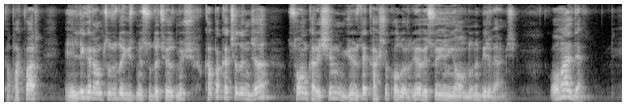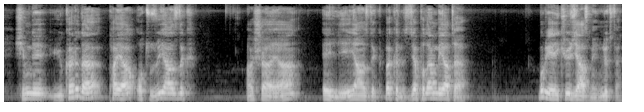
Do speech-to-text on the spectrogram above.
kapak var. 50 gram tuzu da 100 mililitre suda çözmüş. Kapak açılınca son karışım yüzde kaçlık olur diyor ve suyun yoğunluğunu 1 vermiş. O halde şimdi yukarıda paya 30'u yazdık. Aşağıya 50'yi yazdık. Bakınız yapılan bir hata. Buraya 200 yazmayın lütfen.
